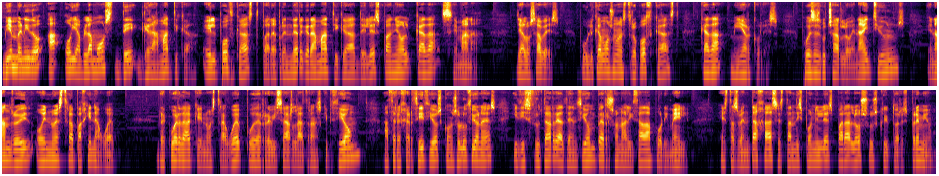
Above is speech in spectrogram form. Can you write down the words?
Bienvenido a Hoy Hablamos de Gramática, el podcast para aprender gramática del español cada semana. Ya lo sabes, publicamos nuestro podcast cada miércoles. Puedes escucharlo en iTunes, en Android o en nuestra página web. Recuerda que en nuestra web puedes revisar la transcripción, hacer ejercicios con soluciones y disfrutar de atención personalizada por email. Estas ventajas están disponibles para los suscriptores premium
